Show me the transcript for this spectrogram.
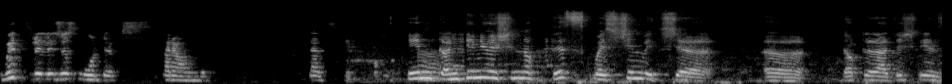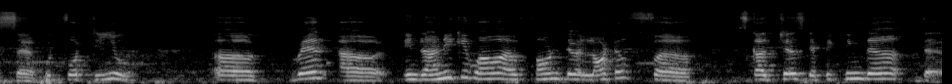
with religious motives around it. That's it. In continuation of this question, which uh, uh, Dr. Rajeshri has uh, put forth to you, uh, where uh, in Rani Ki Vav, I found there were a lot of uh, sculptures depicting the, the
